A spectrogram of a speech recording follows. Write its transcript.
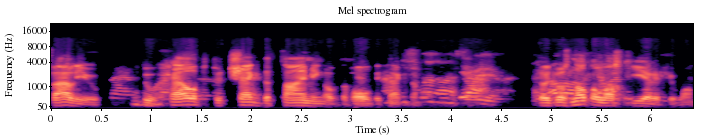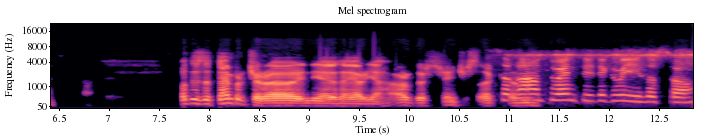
value to help to check the timing of the whole detector. So it was not a lost year, if you want. What is the temperature uh, in the area? Are there changes? Uh, It's around 20 degrees or so.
